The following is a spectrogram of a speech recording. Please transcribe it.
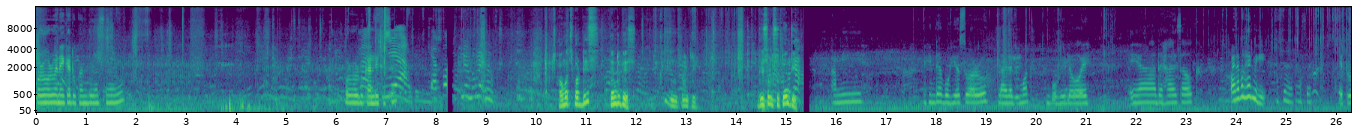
সৰু সৰু এনেকৈ দোকানবোৰ আছে আৰু সৰু সৰু দোকান দি থৈছে How much for this? 10 rupees? Mm, 20. This also 20. আমি এইখিনিতে বহি আছোঁ আৰু লাইলা ৰুমত। বহি লৈ এয়া দেখাই চাওক। পাইনাপল শেষ নেকি? আছে। আছে। এইটো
